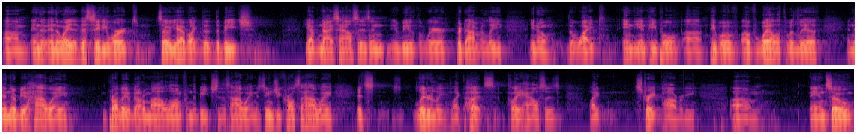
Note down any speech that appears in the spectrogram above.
Um, and, the, and the way that this city worked, so you have like the, the beach, you have nice houses, and you'd be where predominantly, you know, the white Indian people, uh, people of, of, wealth would live, and then there'd be a highway, probably about a mile long from the beach to this highway. And as soon as you cross the highway, it's literally like huts, clay houses, like straight poverty. Um, and so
